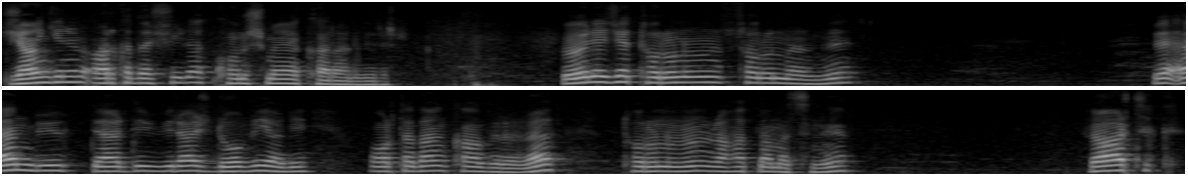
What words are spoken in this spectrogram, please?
Jangi'nin arkadaşıyla konuşmaya karar verir. Böylece torununun sorunlarını ve en büyük derdi Viraj Dobriyali ortadan kaldırarak torununun rahatlamasını ve artık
